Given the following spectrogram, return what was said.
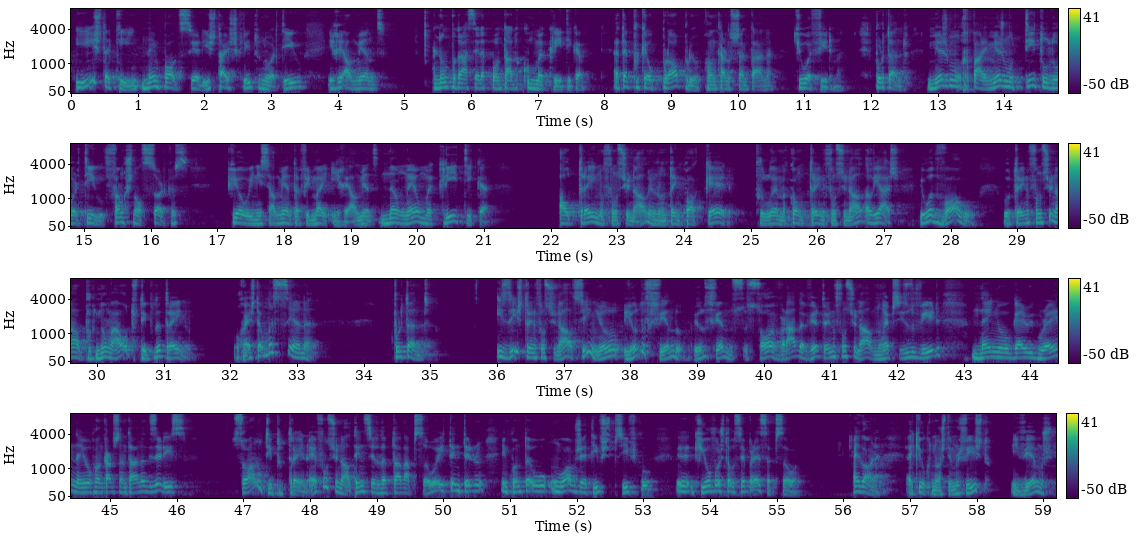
e isto aqui nem pode ser, isto está escrito no artigo e realmente não poderá ser apontado como uma crítica, até porque é o próprio Juan Carlos Santana que o afirma. Portanto, mesmo, reparem, mesmo o título do artigo Functional Circus, que eu inicialmente afirmei e realmente não é uma crítica ao treino funcional, eu não tenho qualquer problema com o treino funcional, aliás, eu advogo o treino funcional, porque não há outro tipo de treino. O resto é uma cena. Portanto, existe treino funcional? Sim, eu, eu defendo, eu defendo. Só haverá de haver treino funcional. Não é preciso vir nem o Gary Gray, nem o Juan Carlos Santana dizer isso. Só há um tipo de treino. É funcional, tem de ser adaptado à pessoa e tem de ter em conta um objetivo específico eh, que eu vou estabelecer para essa pessoa. Agora, aquilo que nós temos visto e vemos,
